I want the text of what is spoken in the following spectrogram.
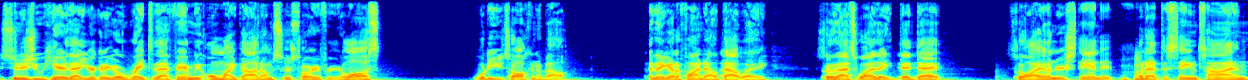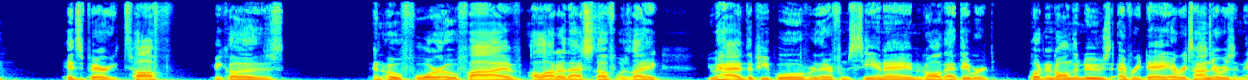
as soon as you hear that, you're gonna go right to that family. Oh my God, I'm so sorry for your loss. What are you talking about? And they got to find out that way. So that's why they did that. So I understand it, but at the same time, it's very tough because in 04, 05, a lot of that stuff was like you had the people over there from CNN and all that. They were putting it on the news every day. Every time there was an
